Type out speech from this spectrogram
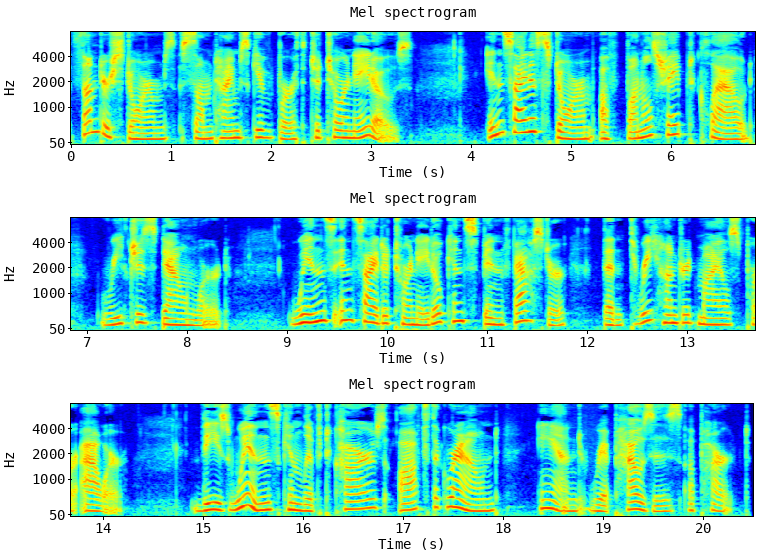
Thunderstorms sometimes give birth to tornadoes. Inside a storm, a funnel shaped cloud reaches downward. Winds inside a tornado can spin faster than 300 miles per hour. These winds can lift cars off the ground and rip houses apart.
